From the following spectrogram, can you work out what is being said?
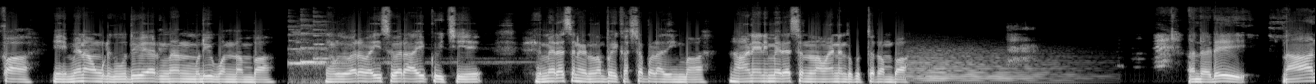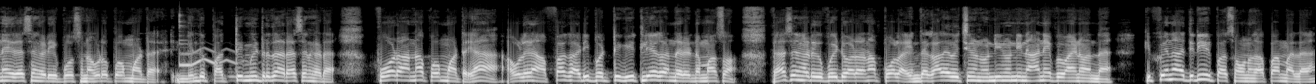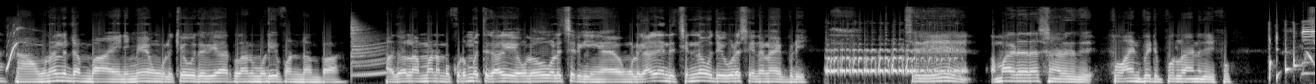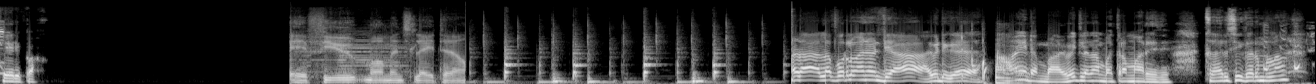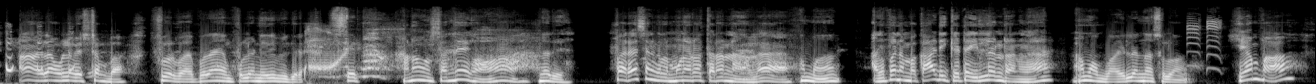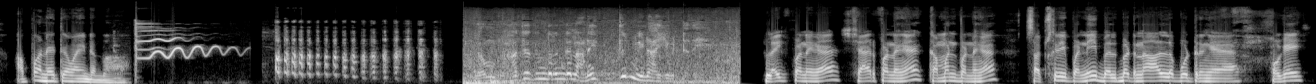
பா இனிமேல் நான் உங்களுக்கு உதவியாக இருக்கலாம்னு முடிவு பண்ணேன்ப்பா உங்களுக்கு வேற வயசு வேற ஆகி போயிடுச்சு இனிமேல் ரேஷன் கடைலாம் போய் கஷ்டப்படாதீங்கப்பா நானே இனிமேல் ரேஷன்லாம் வாங்கிட்டு வந்து கொடுத்துட்றேன்ப்பா ஏண்டா டேய் நானே ரேஷன் கடைக்கு போக சொன்னா கூட போக மாட்டேன். இங்கேருந்து பத்து மீட்டர் தான் ரேஷன் கடை. போடான்னா போக மாட்டேன். ஏன்? அவ்வளோ என் அப்பாவுக்கு அடிபட்டு வீட்லயே கிடந்த ரெண்டு மாசம். ரேஷன் கடைக்கு போயிட்டு வாடானா போல இந்த காலை வச்சு நொண்டி நொண்டி நானே போய் வாங்கிட்டு வந்தேன். இப்போ என்ன திடீர் பாசம் உனக்கு அப்பா மேல? நான் உணர்ந்துட்டேன்ப்பா இனிமேல் உங்களுக்கே உதவியாக இருக்கலாம்னு முடிவு பண்ணிட்டேன்ப்பா அதுவும் இல்லாமல் நம்ம குடும்பத்துக்காக எவ்வளோ உழைச்சிருக்கீங்க. உங்களுக்காக இந்த சின்ன உதவி கூட செய்யலைன்னா எப்படி? சரி அம்மா கிட்ட ரேஷன் நடக்குது. இப்போ வாங்கிட்டு போயிட்டு பொருள் வாங்கினது இப்போ சரிப்பா. A few moments later. அடா எல்லா பொருளும் வாங்கிட்டு வந்துட்டியா வீட்டுக்கு? வாங்கிட்டேன்ப்பா வீட்டில் தான் பத்திரமா இருக்குது. அரிசி கரும்புலாம்? ஆ அதெல்லாம் உள்ள வச்சிட்டேன்ப்பா சூப்பர்ப்பா இப்போதான் என் புள்ள நிரூபிக்கிறேன். சரி. ஆனால் ஒரு சந்தேகம். என்னது? இப்போ ரேஷன் கடையில் மூணாயிரம் ரூபா தரேன்னாங்கல்ல ஆமா. அதை போய் நம்ம காடி கேட்டால் இல்லைன்றானுங்க. ஆமாப்பா இல்லைன்னு தான் சொல்லுவாங்க. ஏன்பா? அப்பா நேத்தே வாங்கிட்டேன்பா. நம் ராஜதந்திரங்கள் அனைத்தும் வீணாகிவிட்டதே. லைக் பண்ணுங்க ஷேர் பண்ணுங்க கமெண்ட் பண்ணுங்க சப்ஸ்கிரைப் பண்ணி பெல் பட்டனை ஆல்ல போட்டுருங்க. ஓகே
